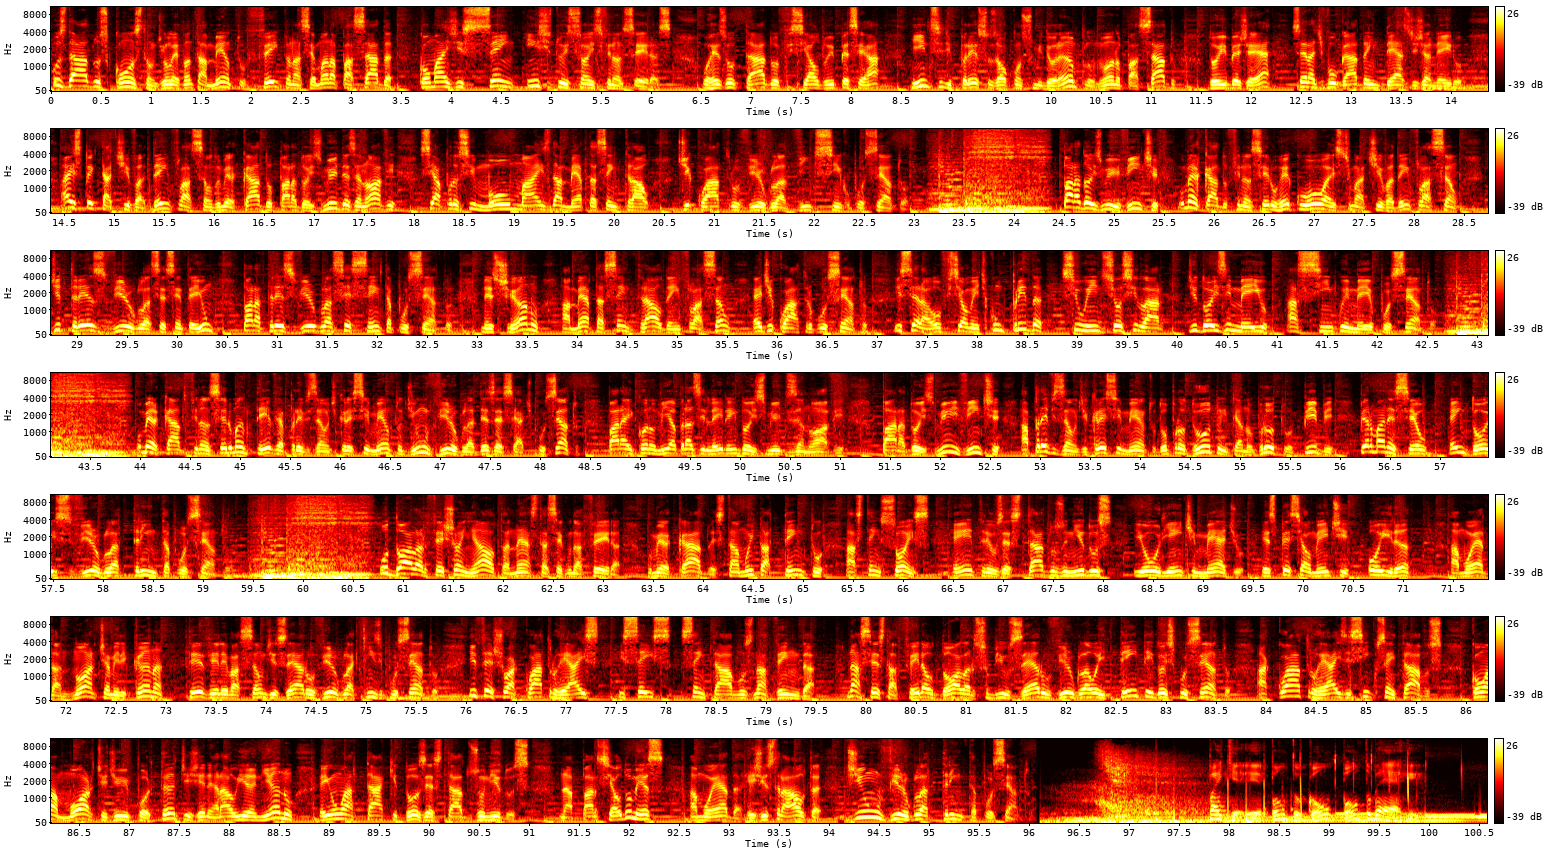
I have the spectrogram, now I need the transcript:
Os dados constam de um levantamento feito na semana passada com mais de 100 instituições financeiras. O resultado oficial do IPCA, Índice de Preços ao Consumidor Amplo, no ano passado, do IBGE, será divulgado em 10 de janeiro. A expectativa de inflação do mercado para 2019 se aproximou mais da meta central, de 4,25%. Para 2020, o mercado financeiro recuou a estimativa da inflação de 3,61% para 3,60%. Neste ano, a meta central da inflação é de 4% e será oficialmente cumprida se o índice oscilar de 2,5% a 5,5%. O mercado financeiro manteve a previsão de crescimento de 1,17% para a economia brasileira em 2019. Para 2020, a previsão de crescimento do produto interno bruto, PIB, permaneceu em 2,30%. O dólar fechou em alta nesta segunda-feira. O mercado está muito atento às tensões entre os Estados Unidos e o Oriente Médio, especialmente o Irã. A moeda norte-americana teve elevação de 0,15% e fechou a R$ 4,06 na venda. Na sexta-feira, o dólar subiu 0,82% a R$ 4,05, com a morte de um importante general iraniano em um ataque dos Estados Unidos. Na parcial do mês, a moeda registra alta de 1,30%. Paiquerê.com.br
